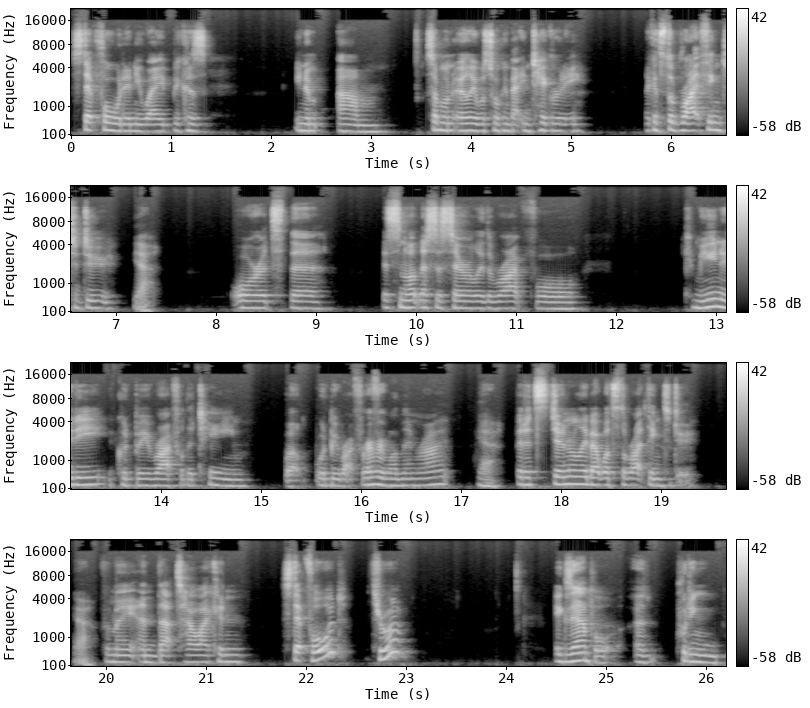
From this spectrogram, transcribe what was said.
step forward anyway because you know, um someone earlier was talking about integrity. Like it's the right thing to do. Yeah. Or it's the it's not necessarily the right for community. It could be right for the team. Well, would be right for everyone then, right? Yeah. But it's generally about what's the right thing to do. Yeah. For me. And that's how I can step forward through it. Example, uh, putting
